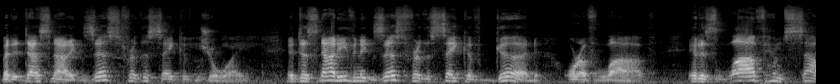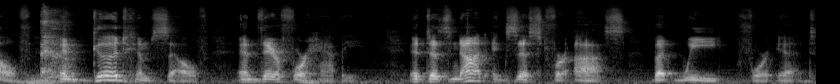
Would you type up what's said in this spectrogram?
but it does not exist for the sake of joy. It does not even exist for the sake of good or of love. It is love himself and good himself, and therefore happy. It does not exist for us, but we for it.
